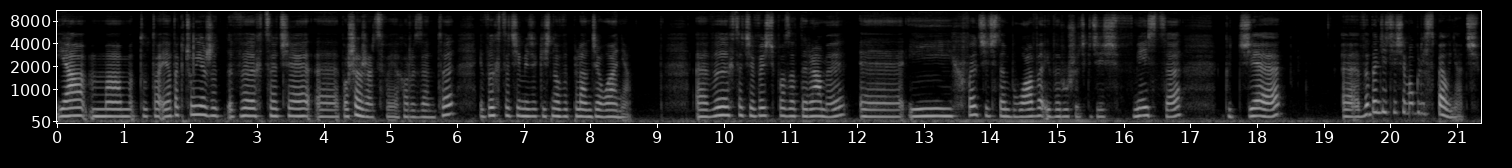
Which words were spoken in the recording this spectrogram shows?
Ja mam tutaj, ja tak czuję, że Wy chcecie e, poszerzać swoje horyzonty i Wy chcecie mieć jakiś nowy plan działania. E, Wy chcecie wyjść poza te ramy e, i chwycić tę buławę i wyruszyć gdzieś w miejsce, gdzie Wy będziecie się mogli spełniać.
